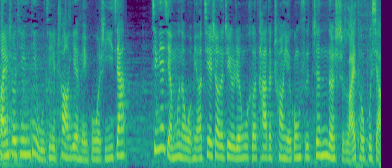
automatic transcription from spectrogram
欢迎收听第五季《创业美国》，我是一加。今天节目呢，我们要介绍的这个人物和他的创业公司真的是来头不小。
